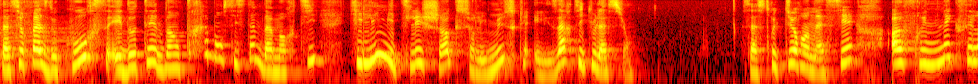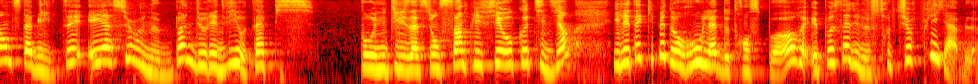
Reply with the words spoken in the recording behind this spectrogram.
Sa surface de course est dotée d'un très bon système d'amorti qui limite les chocs sur les muscles et les articulations. Sa structure en acier offre une excellente stabilité et assure une bonne durée de vie au tapis. Pour une utilisation simplifiée au quotidien, il est équipé de roulettes de transport et possède une structure pliable.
